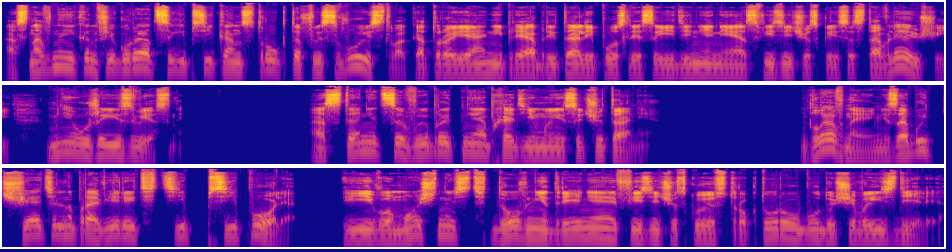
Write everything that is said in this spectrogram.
Основные конфигурации пси-конструктов и свойства, которые они приобретали после соединения с физической составляющей, мне уже известны. Останется выбрать необходимые сочетания. Главное, не забыть тщательно проверить тип пси-поля, и его мощность до внедрения в физическую структуру будущего изделия.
